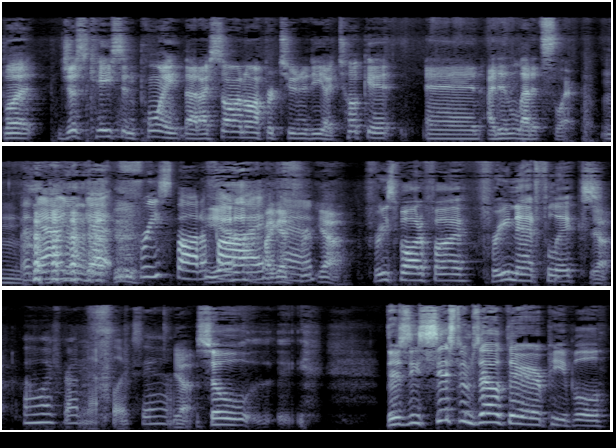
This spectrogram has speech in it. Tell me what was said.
But just case in point that I saw an opportunity, I took it and I didn't let it slip. Mm. And now you get free Spotify. Yeah, I get and- free, yeah, Free Spotify, free Netflix. yeah, Oh, I forgot Netflix. Yeah. yeah. So there's these systems out there, people.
